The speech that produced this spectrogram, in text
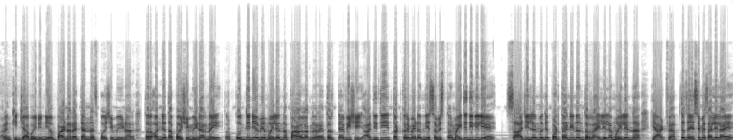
कारण की ज्या बहिणी नियम पाळणार आहेत त्यांनाच पैसे मिळणार तर अन्यथा पैसे मिळणार नाही. तर कोणते नियम हे महिलांना पाळावे लागणार आहे? तर त्याविषयी आधी ती तटकरे मॅडमनी सविस्तर माहिती दिलेली आहे. सहा जिल्ह्यांमध्ये पडताळणीनंतर राहिलेल्या महिलांना हे आठव्या हप्त्याचा एस एम एस आलेला आहे.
